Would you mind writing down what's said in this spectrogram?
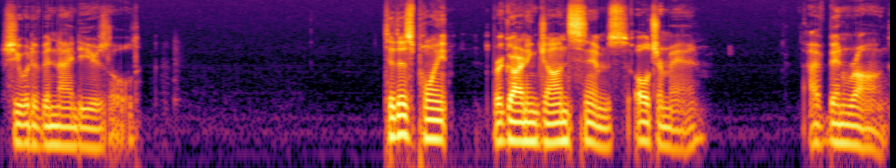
she would have been 90 years old. To this point, regarding John Sims, Ultraman, I've been wrong.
